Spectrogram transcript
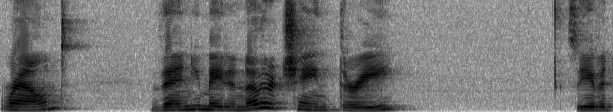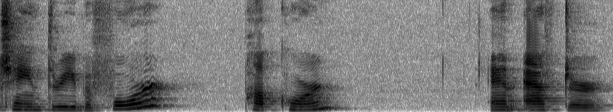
round. Then you made another chain three. So you have a chain three before popcorn and after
